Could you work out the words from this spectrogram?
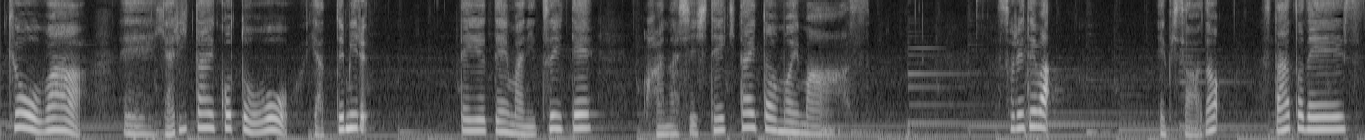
今日は、えー、やりたいことをやってみるっていうテーマについてお話ししていきたいと思います。それではエピソードスタートです。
